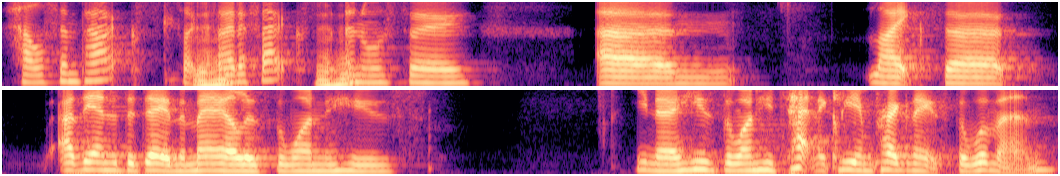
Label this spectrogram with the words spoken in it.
health impacts, it's like side effects, and also um like the at the end of the day, the male is the one who's you know he's the one who technically impregnates the woman.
